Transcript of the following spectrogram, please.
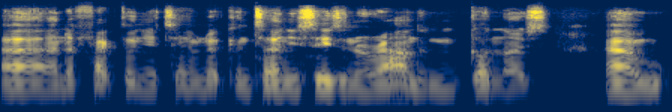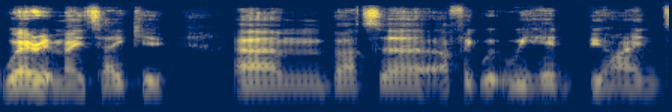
uh, an effect on your team that can turn your season around, and God knows uh, where it may take you. Um, but uh, I think we, we hid behind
